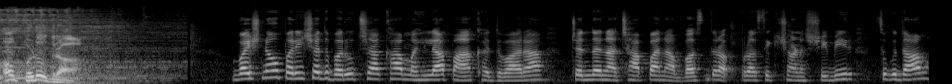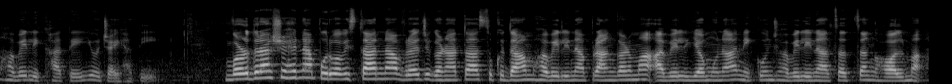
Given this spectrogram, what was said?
of Vadodara. વૈષ્ણવ પરિષદ ભરૂચ શાખા મહિલા પાંખ દ્વારા ચંદના છાપાના વસ્ત્ર પ્રશિક્ષણ શિબિર સુખધામ હવેલી ખાતે યોજાઈ હતી. વડોદરા શહેરના પૂર્વ વિસ્તારના વ્રજ ગણાતા સુખધામ હવેલીના પ્રાંગણમાં આવેલ યમુના નિકુંજ હવેલીના સત્સંગ હોલમાં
